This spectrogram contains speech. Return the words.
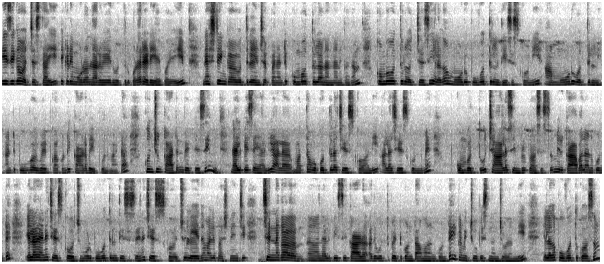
ఈజీగా వచ్చేస్తాయి. ఇక్కడ మూడు వందల అరవై ఐదు ఒత్తులు కూడా రెడీ అయిపోయాయి. నెక్స్ట్ ఇంకా ఒత్తులు ఏం చెప్పానంటే కుంభ ఒత్తులు అని అన్నాను కదా. కుంభ ఒత్తులు వచ్చేసి ఇలాగా మూడు పువ్వొత్తులను తీసేసుకొని ఆ మూడు ఒత్తుల్ని అంటే పువ్వు వైపు కాకుండా కాడ వైపు అనమాట కొంచెం కాటన్ పెట్టేసి నలిపేసేయాలి. అలా మొత్తం ఒక ఒత్తులా చేసుకోవాలి. అలా చేసుకుంటమే కొమ్మొత్తు చాలా సింపుల్ ప్రాసెస్. మీరు కావాలనుకుంటే ఎలా అయినా చేసుకోవచ్చు. మూడు పువ్వొత్తులను తీసేసైనా చేసుకోవచ్చు. లేదు మళ్ళీ ఫస్ట్ నుంచి చిన్నగా నలిపేసి కాడ అది ఒత్తు పెట్టుకుంటాము అనుకుంటే ఇక్కడ మీకు చూపిస్తున్నాను చూడండి. ఇలాగ పువ్వొత్తు కోసం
